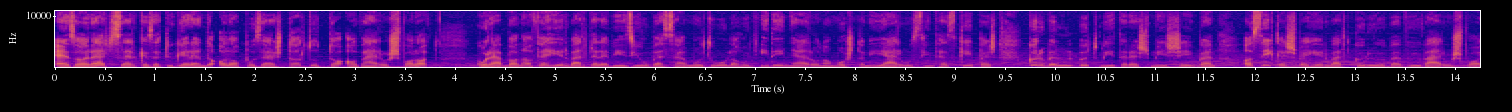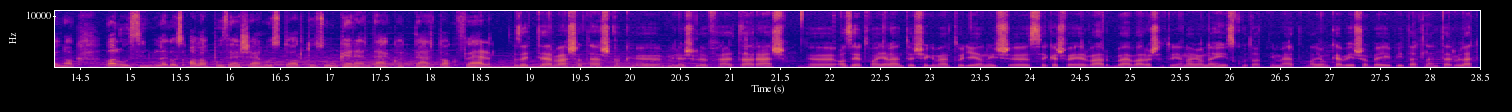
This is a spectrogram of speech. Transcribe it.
Ez a rács szerkezetű gerenda alapozás tartotta a városfalat. Korábban a Fehérvár Televízió beszámolt róla, hogy idén nyáron a mostani járószinthez képest körülbelül 5 méteres mélységben a Székesfehérvárt körülvevő városfalnak valószínűleg az alapozásához tartozó gerendákat tártak fel. Ez egy tervásatásnak minősülő feltárás. Azért van jelentősége, mert ugyanis Székesfehérvár belvárosát ugye nagyon nehéz kutatni, mert nagyon kevés a beépítetlen terület.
